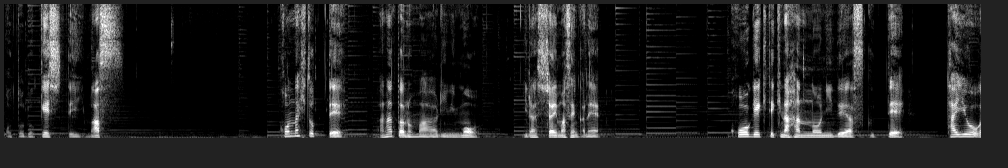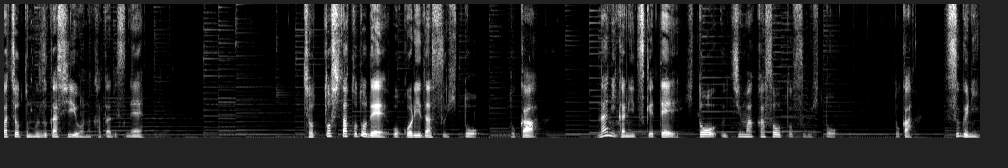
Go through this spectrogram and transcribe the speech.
お届けしています。こんな人ってあなたの周りにもいらっしゃいませんかね？攻撃的な反応に出やすくて対応がちょっと難しいような方ですね。ちょっとしたことで怒り出す人とか何かにつけて人を打ち負かそうとする人とかすぐに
